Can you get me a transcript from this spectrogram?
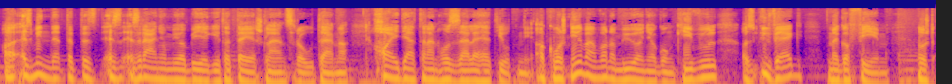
A, ez minden, tehát ez, ez, ez rányomja a bélyegét a teljes láncra utána, ha egyáltalán hozzá lehet jutni. Akkor most nyilván van a műanyagon kívül az üveg, meg a fém. Most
